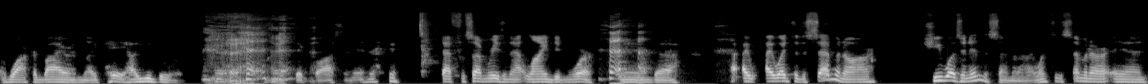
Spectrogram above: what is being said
I'm walking by her and like, Hey, how you doing? Dick Boston. And that for some reason that line didn't work. And, uh, I, I went to the seminar she wasn't in the seminar. I went to the seminar and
